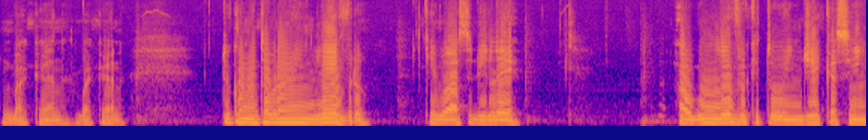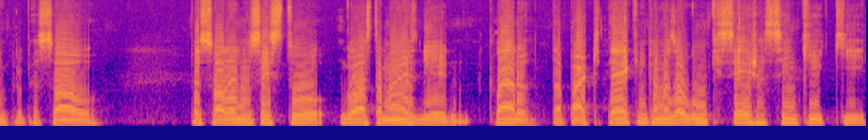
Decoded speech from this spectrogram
Bacana, bacana. Tu comentou pra mim livro que gosta de ler. Algum livro que tu indica assim pro pessoal? Pessoal, eu não sei se tu gosta mais de, claro, da parte técnica, mas algum que seja assim que que,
